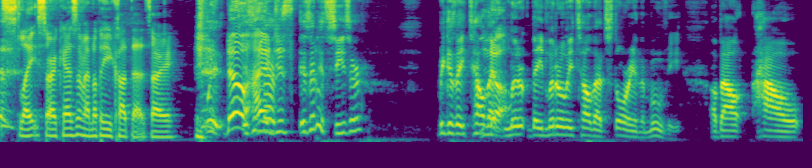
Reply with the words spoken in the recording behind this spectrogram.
slight sarcasm. I don't think you caught that. Sorry. Wait, No, isn't I that- just- isn't it Caesar? Because they tell that No. lit- they literally tell that story in the movie about how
